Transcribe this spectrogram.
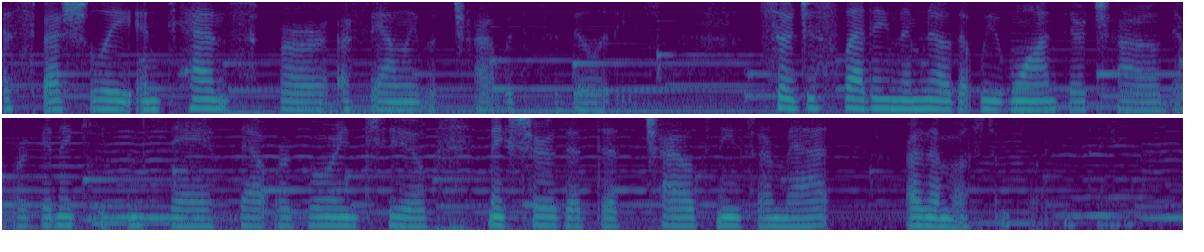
especially intense for a family with a child with disabilities. So just letting them know that we want their child, that we're going to keep them safe, that we're going to make sure that the child's needs are met are the most important things.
